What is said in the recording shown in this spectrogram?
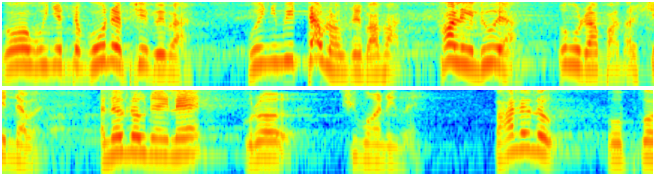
ကိုဝိညာဉ်တကိုးနဲ့ဖြစ်ပေးပါဝိညာဉ်မီတောက်လောင်စေပါပါဟာလေလုယာဥပဒါပါတာရှင်းတယ်ပါအလုံးလုံးနေလဲကိုတော့ချီးမွမ်းနေမယ်ဘာလို့လို့ဟိုကို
